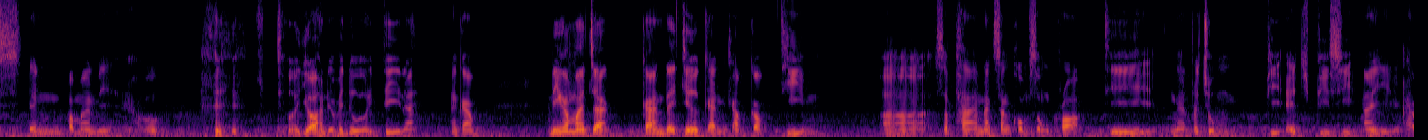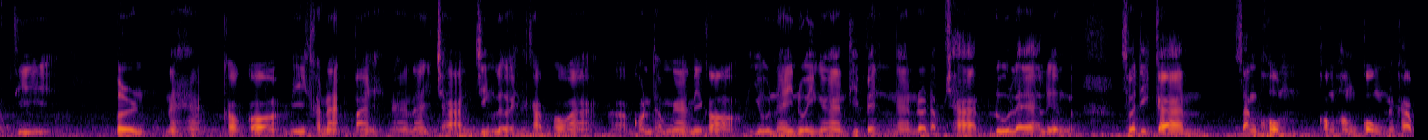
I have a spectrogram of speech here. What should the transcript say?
SN ประมาณนี้เอาตัวย่อเดี๋ยวไปดูอีกทีนะนะครับ อันนี้ก็มาจากการได้เจอกันครับกับทีมสภานักสังคมสงเคราะห์ที่งานประชุม PHPCI นะครับที่ เบิร์นนะฮะเขาก็มีคณะไปนะฮะน่าอิจฉาจริงๆเลยนะครับ เพราะว่าคนทำงานนี้ก็อยู่ในหน่วยงานที่เป็นงานระดับชาติดูแลเรื่องสวัสดิการสังคมของฮ่องกงนะครับ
